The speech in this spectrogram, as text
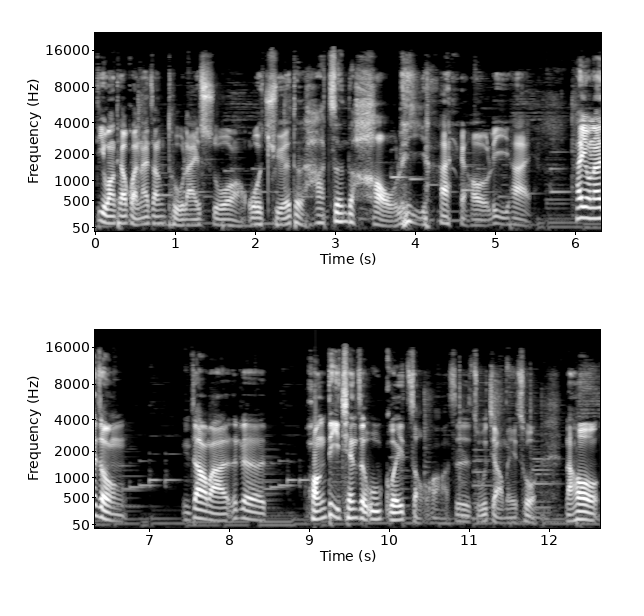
帝王条款那张图来说啊，我觉得他真的好厉害，好厉害，他用那种你知道吗？那个。皇帝牵着乌龟走啊，是主角没错。然后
